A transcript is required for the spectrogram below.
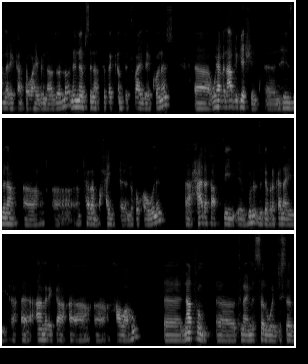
ኣሜሪካ ተዋሂብና ዘሎ ንነብስና ተጠቀምቲ ጥራይ ዘይኮነስ we have an obligation ንህዝብና ተረባሓይ ንክኸውንን ሓደ ካብቲ ብሉእ ዝገብረካ ናይ ኣሜሪካ ሃዋሁ ናቶም እቲ ናይ መሰል ወዲሰብ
